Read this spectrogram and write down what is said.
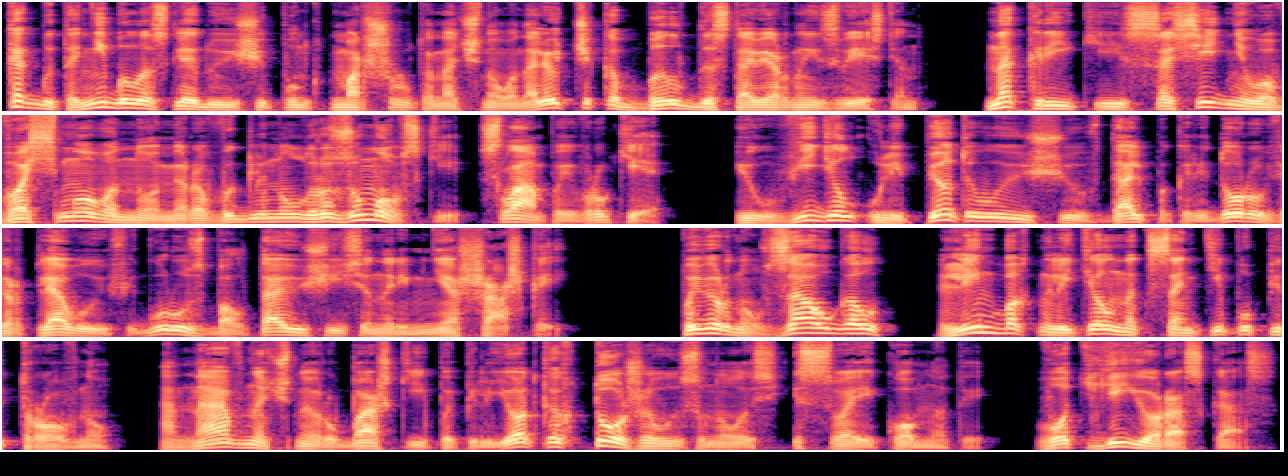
Как бы то ни было, следующий пункт маршрута ночного налетчика был достоверно известен. На крики из соседнего восьмого номера выглянул Разумовский с лампой в руке и увидел улепетывающую вдаль по коридору вертлявую фигуру с болтающейся на ремне шашкой. Повернув за угол, Лимбах налетел на Ксантипу Петровну. Она в ночной рубашке и попельотках тоже высунулась из своей комнаты. Вот ее рассказ.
